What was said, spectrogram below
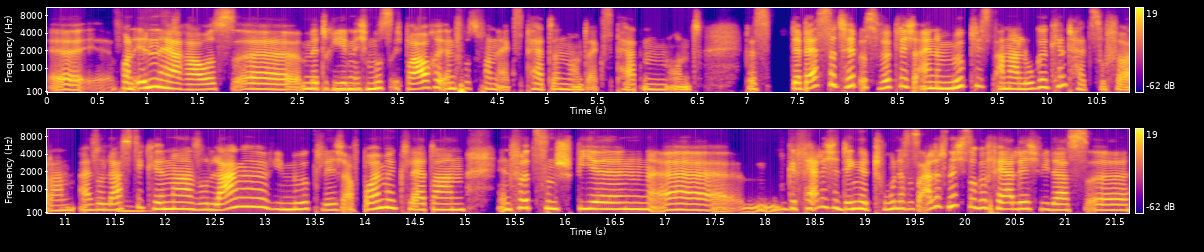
äh, von innen heraus äh, mitreden. Mhm. Ich muss, ich brauche Infos von Expertinnen und Experten und das der beste Tipp ist wirklich, eine möglichst analoge Kindheit zu fördern. Also lass mhm. die Kinder so lange wie möglich auf Bäume klettern, in Pfützen spielen, äh, gefährliche Dinge tun. Das ist alles nicht so gefährlich wie das, äh,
